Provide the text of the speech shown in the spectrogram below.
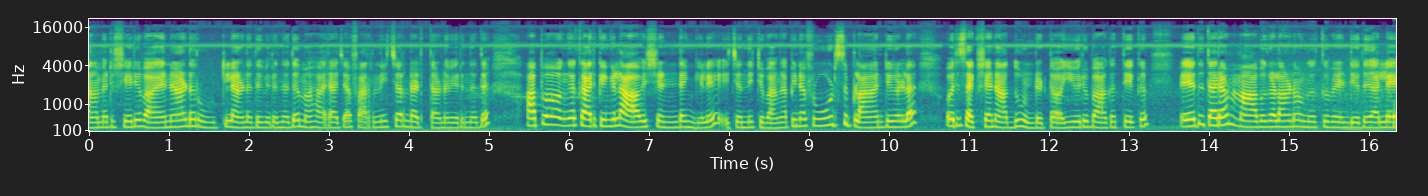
താമരശ്ശേരി വയനാട് റൂട്ടിലാണ് ഇത് വരുന്നത്. മഹാരാജ ഫർണിച്ചറിന്റെ അടുത്താണ് വരുന്നത്. അപ്പോൾ നിങ്ങൾക്ക് ആർക്കെങ്കിലും ആവശ്യമുണ്ടെങ്കിൽ ചെന്നിട്ട് വാങ്ങാം. പിന്നെ ഫ്രൂട്ട്സ് പ്ലാന്റുകൾ ഒരു സെക്ഷൻ അതും ഉണ്ട് കേട്ടോ ഈ ഒരു ഭാഗത്തേക്ക് ഏത് തരം മാവുകളാണോ നിങ്ങൾക്ക് വേണ്ടിയത്? അല്ലെ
